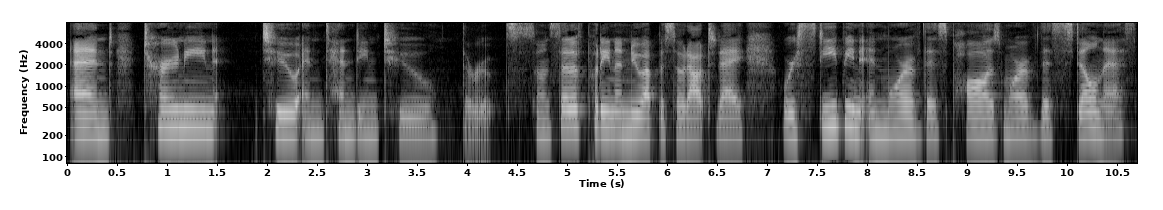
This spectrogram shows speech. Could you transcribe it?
and turning to and tending to the roots. So instead of putting a new episode out today, we're steeping in more of this pause, more of this stillness,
